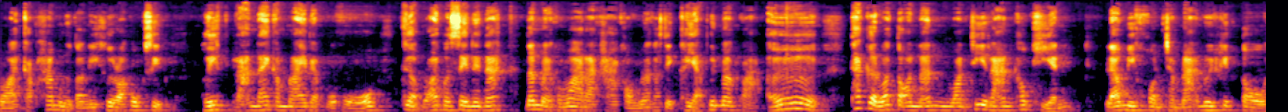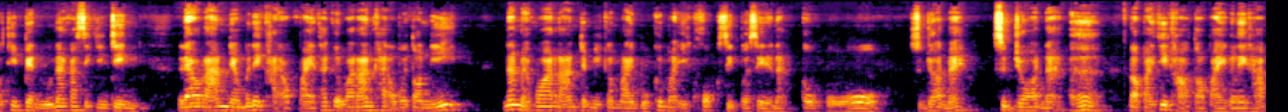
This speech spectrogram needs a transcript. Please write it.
100 กับ 50,000 ตอนนี้คือ 160 เฮ้ยร้านได้กำไรแบบโอ้โห เกือบร้อยเปอร์เซ็นต์เลยนะ นั่นหมายความว่าราคาของนาคาสิกขยับขึ้นมากกว่า เออ ถ้าเกิดว่าตอนนั้นวันที่ร้านเขาเขียน แล้วมีคนชำระด้วยคริปโตที่เป็นลูนาคาสิกจริง ๆ แล้วร้านยังไม่ได้ขายออกไป ถ้าเกิดว่าร้านขายออกไปตอนนี้ นั่นหมายความว่าร้านจะมีกำไรบวกขึ้นมาอีก 60%นะโอ้โห สุดยอดไหมสุดยอดนะ เออ เราไปที่ข่าวต่อไปกันเลยครับ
